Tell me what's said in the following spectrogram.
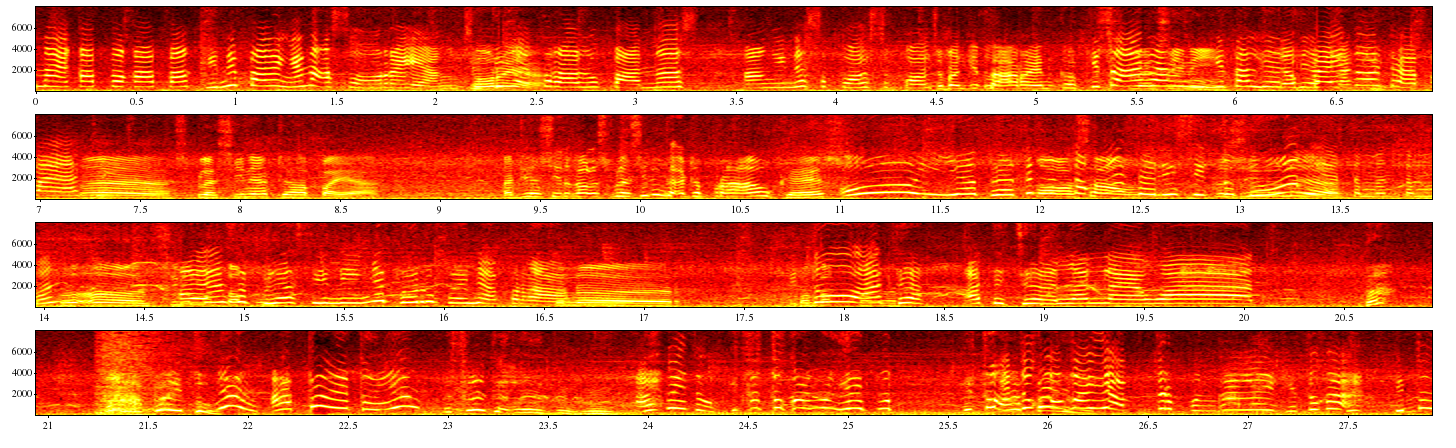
naik kapal-kapal gini paling enak sore yang. Jadi Sore ya? terlalu panas, anginnya sepoi sponsor. Coba kita arahin ke kita sebelah arahin, sini. kita lihat Coba itu ada apa ya? Nah, sebelah sini ada apa ya? Tadi hasil kalau sebelah sini nggak ada perahu, guys. Oh iya, berarti Kosong. mentoknya dari situ doang ya? ya, teman-teman. Di sini Kalau yang sebelah sininya baru banyak perahu. Bener. Itu Mentok banget. ada ada jalan lewat. Hah? Apa itu? Yang apa itu yang? Itu. Apa itu? Itu tuh kan lihat Put. Itu apa kok ini? kayak terbengkalai gitu kak? Itu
